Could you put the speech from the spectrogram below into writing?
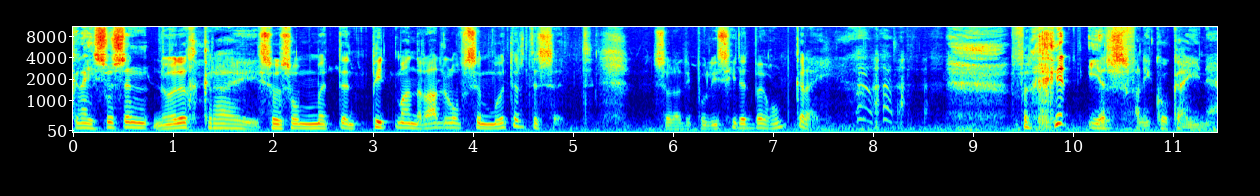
kry soos in Nodig kry soos om met 'n Pietman Radloff se motor te sit sodat die polisie dit by hom kry. Vergeet eers van die kokaine.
